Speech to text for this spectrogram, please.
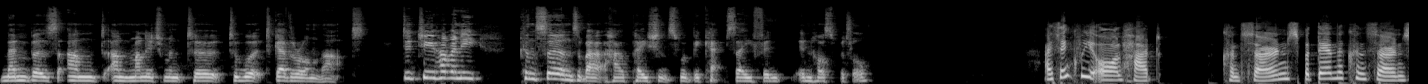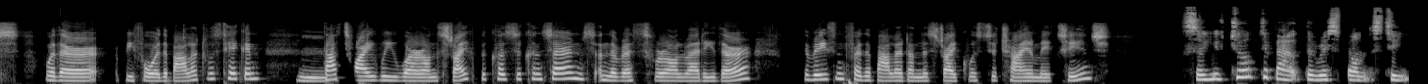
members and and management to to work together on that. Did you have any concerns about how patients would be kept safe in in hospital? I think we all had concerns, but then the concerns were there before the ballot was taken. Mm. That's why we were on strike because the concerns and the risks were already there. The reason for the ballot and the strike was to try and make change. So you've talked about the response to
